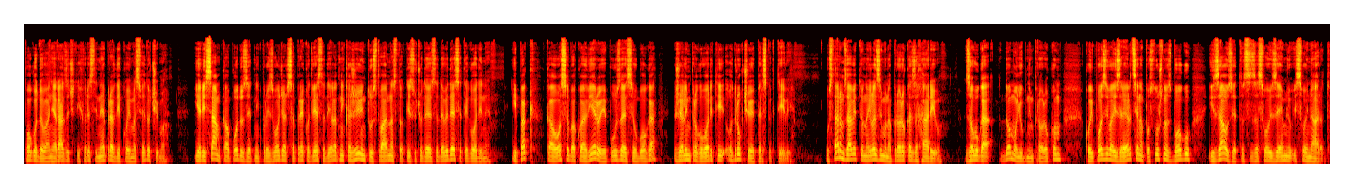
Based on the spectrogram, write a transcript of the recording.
pogodovanja različitih vrsti nepravdi kojima svjedočimo, jer i sam kao poduzetnik proizvođač sa preko 200 djelatnika živim tu stvarnost od 1990. godine. Ipak, kao osoba koja vjeruje i pouzdaje se u Boga, želim progovoriti o drugčijoj perspektivi. U Starom Zavjetu nailazimo na proroka Zahariju. Zovu ga domoljubnim prorokom koji poziva Izraelce na poslušnost Bogu i zauzetost za svoju zemlju i svoj narod.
